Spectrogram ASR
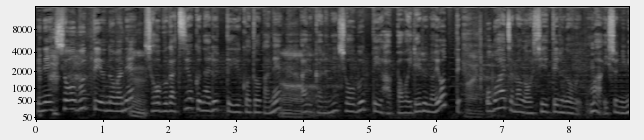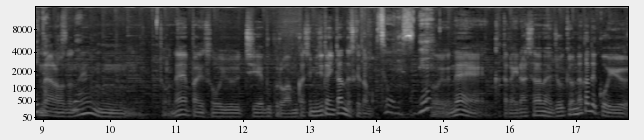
でね 勝負っていうのはね、勝負が強くなるっていうことがねあるからね勝負っていう葉っぱを入れるのよって、はいおばあちゃまが教えてるのを、まあ、一緒に見たんですね。なるほどね、うん。そうね。やっぱりそういう知恵袋は昔身近にいたんですけども。そうですね。そういうね方がいらっしゃらない状況の中でこういう、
